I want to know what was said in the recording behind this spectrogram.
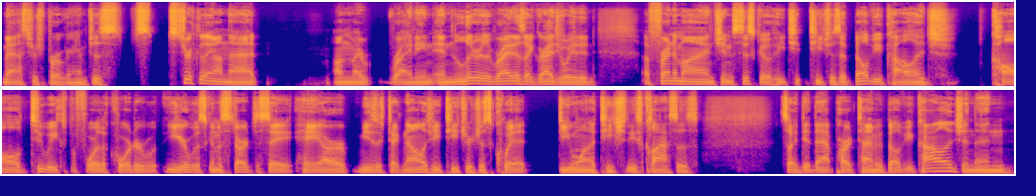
master's program, just strictly on that, on my writing. And literally, right as I graduated, a friend of mine, Jim Sisko, he t- teaches at Bellevue College, called two weeks before the quarter year was going to start to say, Hey, our music technology teacher just quit. Do you want to teach these classes? So I did that part time at Bellevue College. And then,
